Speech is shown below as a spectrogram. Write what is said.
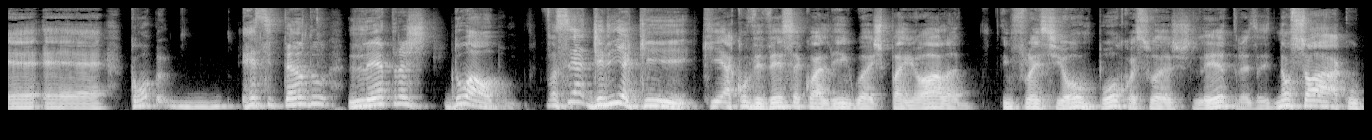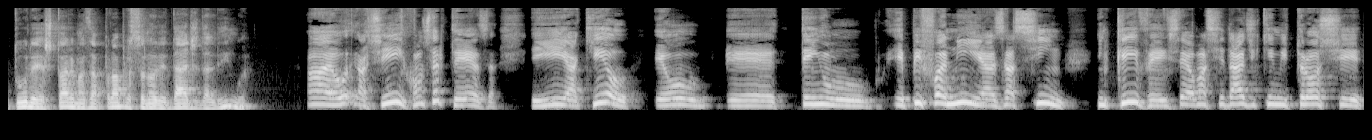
É, é, com, recitando letras do álbum. Você diria que, que a convivência com a língua espanhola influenciou um pouco as suas letras, não só a cultura e a história, mas a própria sonoridade da língua? Ah, eu, sim, com certeza. E aqui eu, eu é, tenho epifanias assim incríveis. É uma cidade que me trouxe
